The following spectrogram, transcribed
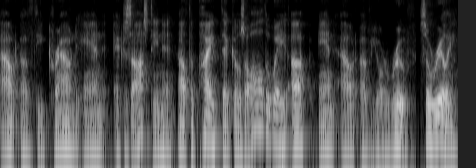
out of the ground and exhausting it out the pipe that goes all the way up and out of your roof. So really,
